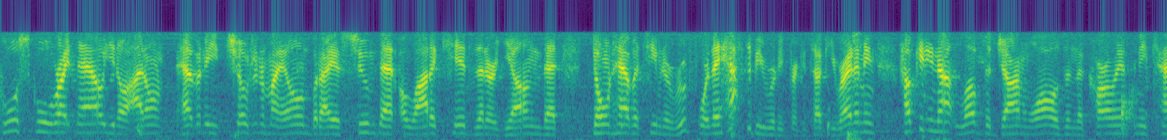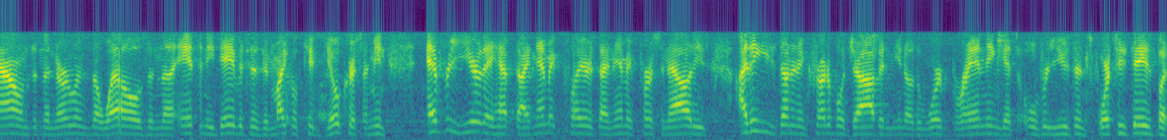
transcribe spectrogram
cool school right now. You know, I don't have any children of my own, but I assume that a lot of kids that are young that don't have a team to root for, they have to be rooting for Kentucky, right? I mean, how can you not love the John Walls and the Karl-Anthony Towns and the Nerlens Noels and the Anthony Davises and Michael Kidd-Gilchrist? I mean, every year they have dynamic players, dynamic personalities. I think he's done an incredible job, and you know, the word branding gets overused in sports these days, but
